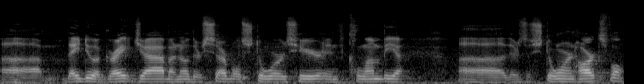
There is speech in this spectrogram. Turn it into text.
Um, they do a great job. I know there's several stores here in Columbia. Uh, there's a store in Hartsville.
